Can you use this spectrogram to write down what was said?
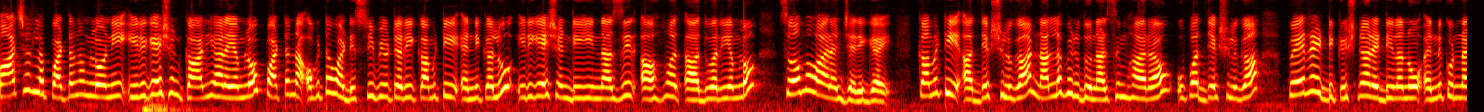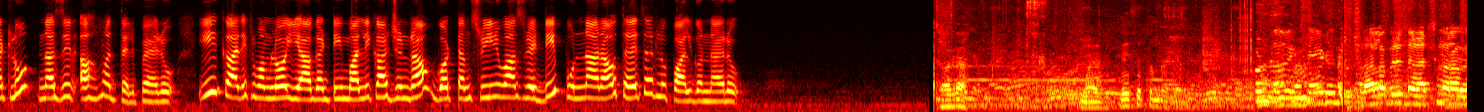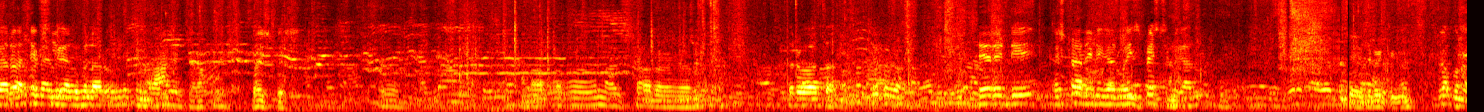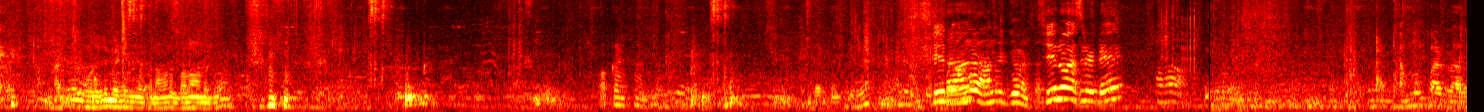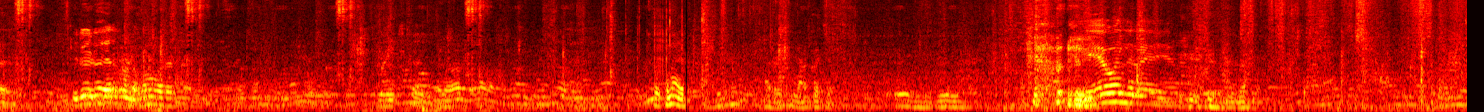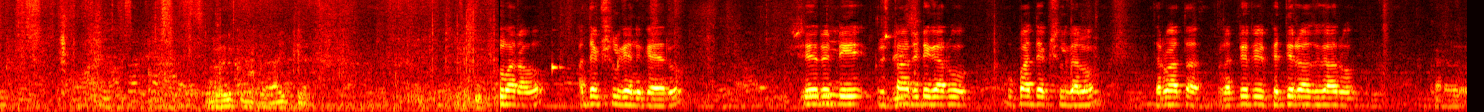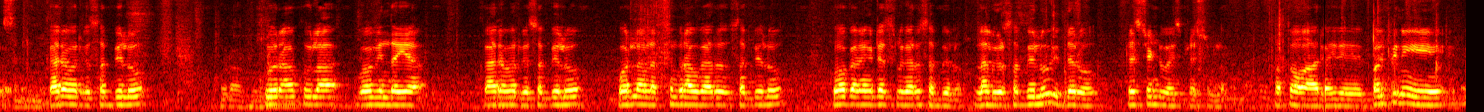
మాచర్ల పట్టణంలోని ఇరిగేషన్ కార్యాలయంలో పట్టణ ఒకటవ డిస్ట్రిబ్యూటరీ కమిటీ ఎన్నికలు ఇరిగేషన్ డిఈ నజీర్ అహ్మద్ ఆధ్వర్యంలో సోమవారం జరిగాయి. కమిటీ అధ్యక్షులుగా నల్లబిరుదు నరసింహారావు ఉపాధ్యక్షులుగా పేరెడ్డి కృష్ణారెడ్డిలను ఎన్నుకున్నట్లు నజీర్ అహ్మద్ తెలిపారు. ఈ కార్యక్రమంలో యాగంటి మల్లికార్జునరావు గొట్టం శ్రీనివాస్ రెడ్డి పున్నారావు తదితరులు పాల్గొన్నారు. నల్లబిరుద్ద నరసింహారావు గారు అధ్యక్షులుగా అనుకున్నారు తర్వాత సేరెడ్డి కృష్ణారెడ్డి గారు వైస్ ప్రెసిడెంట్ గారు. ఒళ్ళు మెయింటైన్ చేస్తున్నాం బలం ఉండదు శ్రీనివాస్ రెడ్డి. ఏముంది నరసింహారావు అధ్యక్షులుగా ఎన్నికయ్యారు. షేరెడ్డి కృష్ణారెడ్డి గారు ఉపాధ్యక్షులుగాను తర్వాత నడ్డిరి పెద్దిరాజు గారు కార్యవర్గ సభ్యులు కూరాకుల గోవిందయ్య కార్యవర్గ సభ్యులు కోర్ల నరసింహరావు గారు సభ్యులు కోక వెంకటేశ్వర గారు సభ్యులు నలుగురు సభ్యులు ఇద్దరు ప్రెసిడెంట్ వైస్ ప్రెసిడెంట్లు. మొత్తం ఆరు ఇది పంపిణీ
